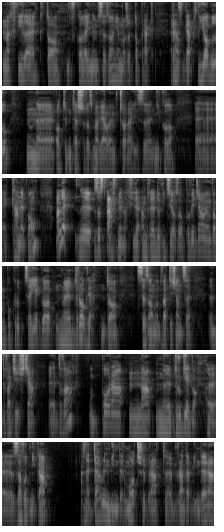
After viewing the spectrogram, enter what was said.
na chwilę. Kto w kolejnym sezonie może Toprak Razgatlioglu. O tym też rozmawiałem wczoraj z Nicolo E, kanepą. Ale e, zostawmy na chwilę Andrea Dovizioso. Opowiedziałem Wam pokrótce jego drogę do sezonu 2022. Pora na drugiego e, zawodnika. Darren Binder, młodszy brat Brada Bindera.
